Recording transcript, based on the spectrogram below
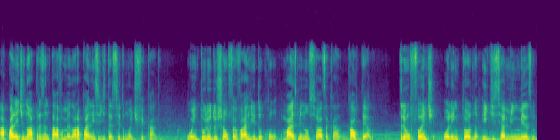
A parede não apresentava a menor aparência de ter sido modificada. O entulho do chão foi varrido com mais minuciosa cautela. Triunfante, olhei em torno e disse a mim mesmo:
